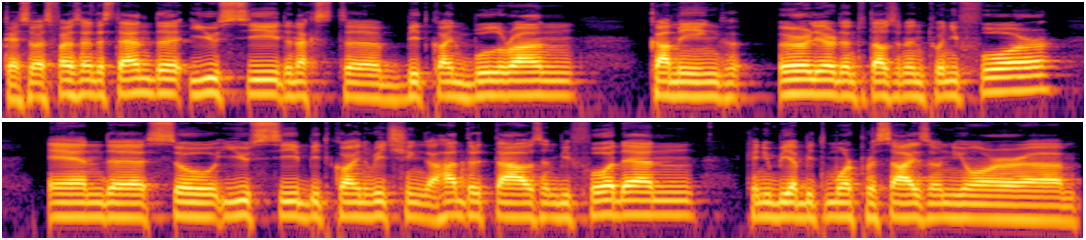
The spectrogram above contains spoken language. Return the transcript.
Okay, so as far as I understand, uh, you see the next uh, Bitcoin bull run coming earlier than 2024 and uh, so you see Bitcoin reaching 100,000 before then. Can you be a bit more precise on your um,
